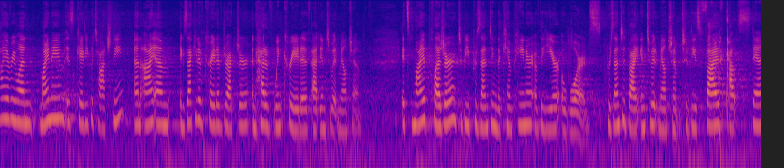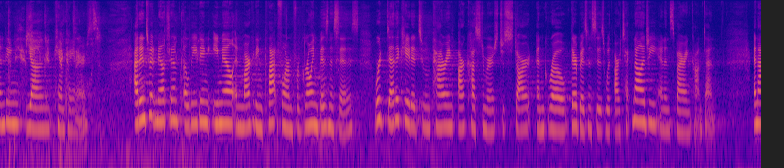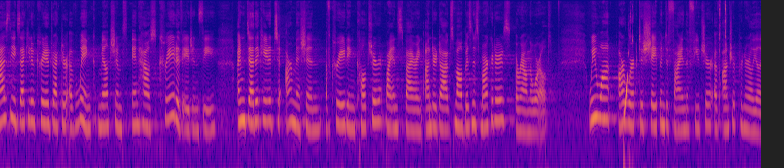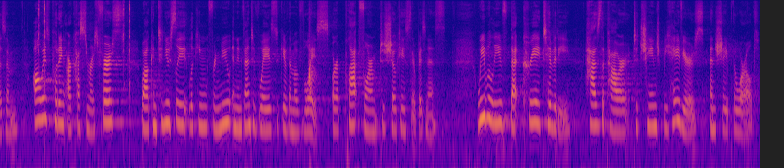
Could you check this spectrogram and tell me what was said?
Hi, everyone. My name is Katie Potocny, and I am Executive Creative Director and Head of Wink Creative at Intuit MailChimp. It's my pleasure to be presenting the Campaigner of the Year Awards, presented by Intuit MailChimp to these five outstanding young campaigners. At Intuit MailChimp, a leading email and marketing platform for growing businesses, we're dedicated to empowering our customers to start and grow their businesses with our technology and inspiring content. And as the executive creative director of Wink, MailChimp's in house creative agency, I'm dedicated to our mission of creating culture by inspiring underdog small business marketers around the world. We want our work to shape and define the future of entrepreneurialism, always putting our customers first while continuously looking for new and inventive ways to give them a voice or a platform to showcase their business. We believe that creativity has the power to change behaviors and shape the world.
